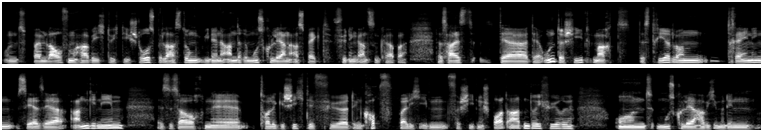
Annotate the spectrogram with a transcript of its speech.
und beim Laufen habe ich durch die Stoßbelastung wieder einen anderen muskulären Aspekt für den ganzen Körper. Das heißt, der, der Unterschied macht das Triathlon-Training sehr, sehr angenehm. Es ist auch eine tolle Geschichte für den Kopf, weil ich eben verschiedene Sportarten durchführe. Und muskulär habe ich immer den,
